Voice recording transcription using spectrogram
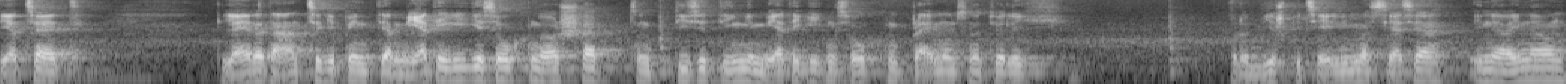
derzeit leider der Einzige bin, der mehrtägige Sachen ausschreibt und diese Dinge, mehrtägigen Sachen, bleiben uns natürlich, oder mir speziell immer sehr, sehr in Erinnerung.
